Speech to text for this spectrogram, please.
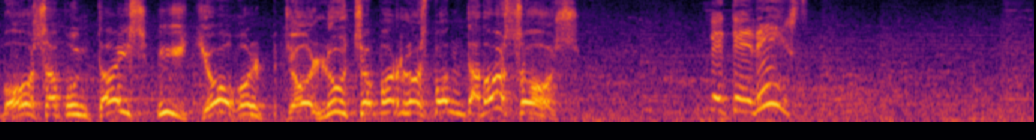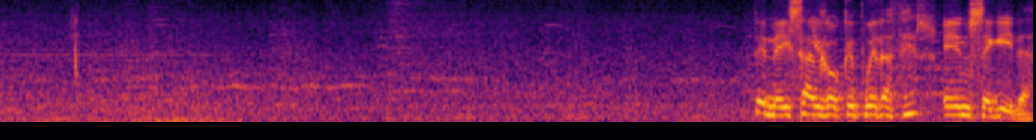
Vos apuntáis y yo golpe. Yo lucho por los bondadosos. ¿Qué queréis? ¿Tenéis algo que pueda hacer? Enseguida.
